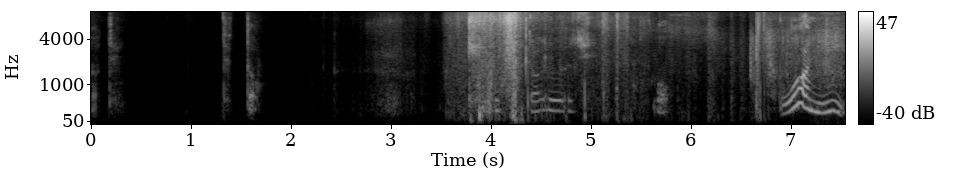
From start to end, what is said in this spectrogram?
야 돼. 됐다. 계속 기다려야지. 어. 뭐하니?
